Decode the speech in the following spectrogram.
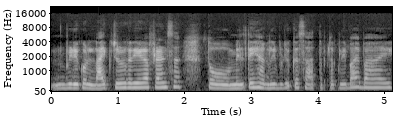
वीडियो को लाइक ज़रूर करिएगा फ्रेंड्स। तो मिलते हैं अगली वीडियो के साथ, तब तक लिए बाय बाय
